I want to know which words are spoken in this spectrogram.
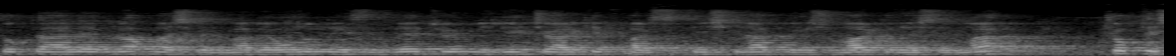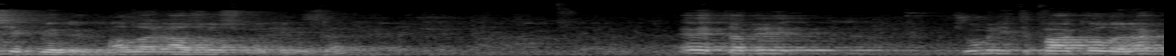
çok değerli Emrah Başkanıma ve onun nezdinde tüm Milliyetçi Hareket Partisi teşkilat mensubu arkadaşlarıma çok teşekkür ediyorum. Allah razı olsun hepinizden. Evet tabii Cumhur İttifakı olarak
